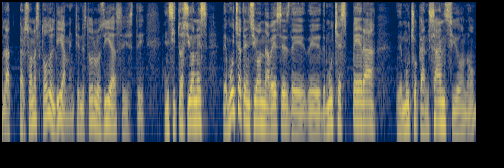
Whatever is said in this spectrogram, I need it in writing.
las personas todo el día, ¿me entiendes? Todos los días, este, en situaciones de mucha tensión a veces, de, de, de mucha espera, de mucho cansancio, ¿no?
